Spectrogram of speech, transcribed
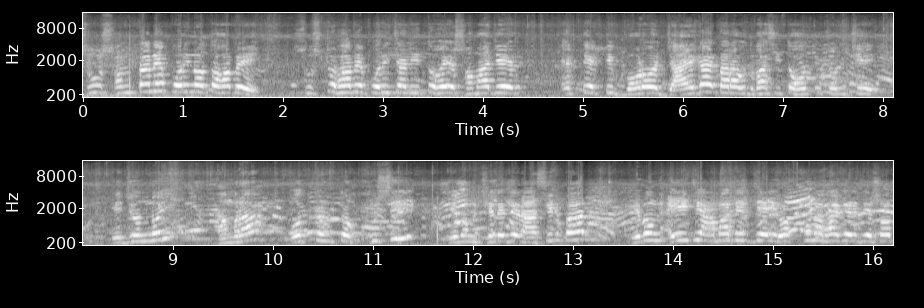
সুসন্তানে পরিণত হবে, সুষ্ঠুভাবে পরিচালিত হয়ে সমাজের একটি একটি বড় জায়গায় তারা উদ্ভাসিত হতে চলছে। এজন্যই আমরা অত্যন্ত খুশি এবং ছেলেদের আশীর্বাদ এবং এই যে আমাদের যে এই রক্ষণাভাগের যেসব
